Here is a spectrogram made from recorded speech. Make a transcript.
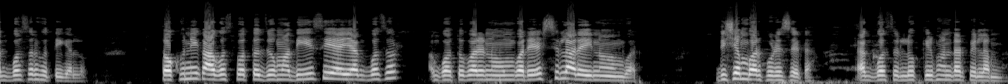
এক বছর হতে গেল। তখনই কাগজপত্র জমা দিয়েছি এই এক বছর। গতবারে নভেম্বরে এসেছিল আর এই নভেম্বর। ডিসেম্বর পড়েছে এটা। এক বছর লক্ষ্মীর ভাণ্ডার পেলাম না।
